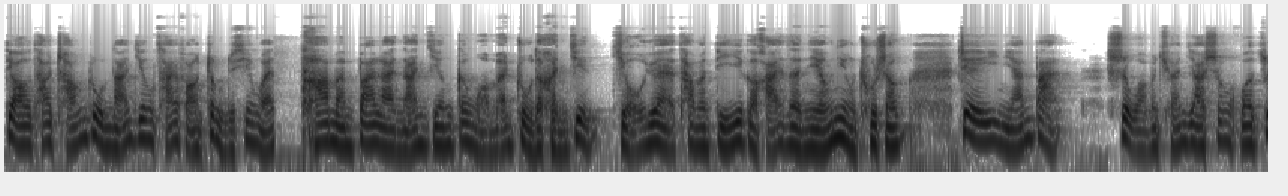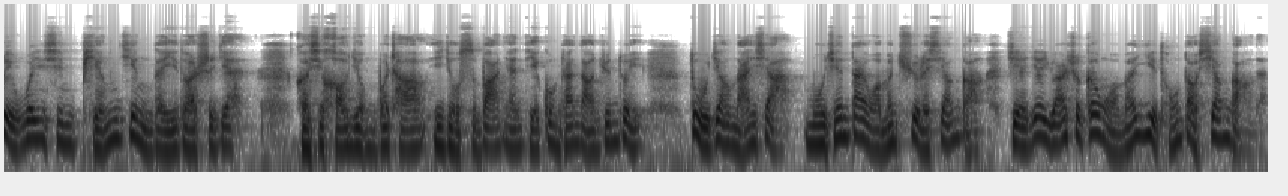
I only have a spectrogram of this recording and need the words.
调他常驻南京采访政治新闻，他们搬来南京，跟我们住得很近。九月，他们第一个孩子宁宁出生，这一年半。是我们全家生活最温馨平静的一段时间。可惜好景不长，一九四八年底，共产党军队渡江南下，母亲带我们去了香港。姐姐原是跟我们一同到香港的，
